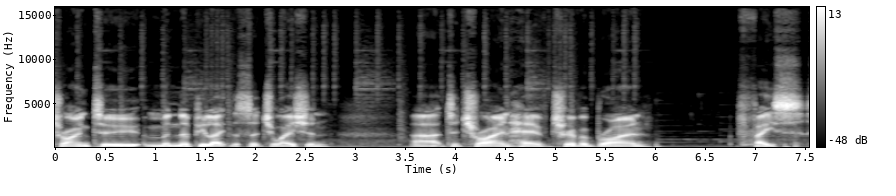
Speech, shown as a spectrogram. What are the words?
trying to manipulate the situation uh, to try and have Trevor Bryan face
